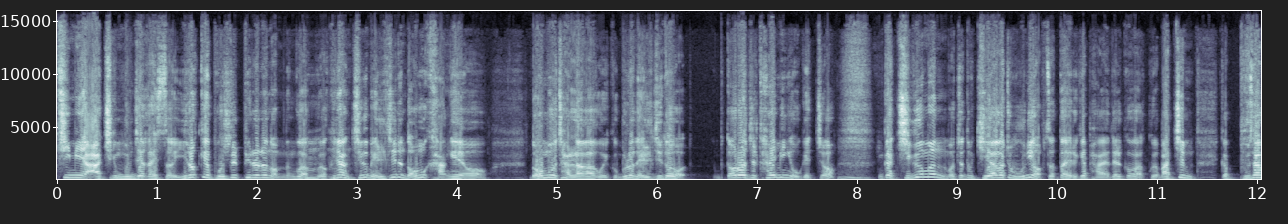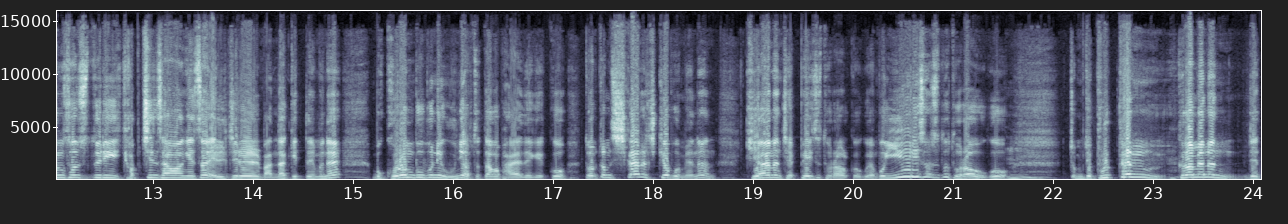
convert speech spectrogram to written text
팀이 아 지금 문제가 있어 이렇게 보실 필요는 없는 것 같고요. 음, 그냥 음. 지금 LG는 너무 강해요. 너무 잘 나가고 있고 물론 LG도 떨어질 타이밍이 오겠죠. 음. 그러니까 지금은 어쨌든 기아가 좀 운이 없었다 이렇게 봐야 될 것 같고요. 마침 그러니까 부상 선수들이 겹친 상황에서 LG를 만났기 때문에 뭐 그런 부분이 운이 없었다고 봐야 되겠고 또 좀 시간을 지켜보면은 기아는 제 페이스 돌아올 거고요. 뭐 이의리 선수도 돌아오고 음. 좀 이제 불펜 그러면은 이제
